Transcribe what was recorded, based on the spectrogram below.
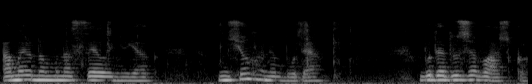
А мирному населенню як? Нічого не буде. Буде дуже важко.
